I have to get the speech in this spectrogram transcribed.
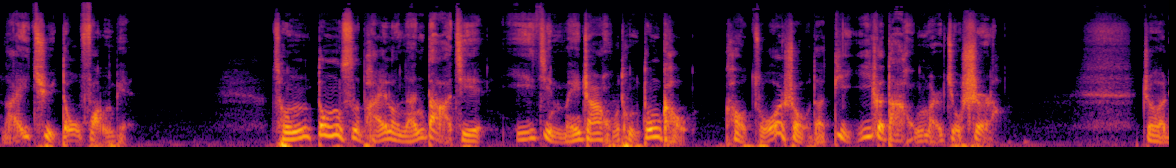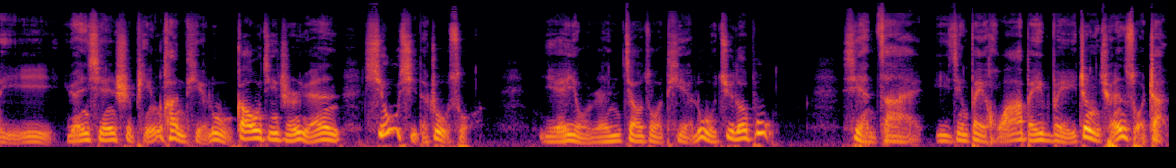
来去都方便。从东四牌楼南大街一进梅渣胡同东口，靠左手的第一个大红门就是了。这里原先是平汉铁路高级职员休息的住所，也有人叫做铁路俱乐部，现在已经被华北伪政权所占。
